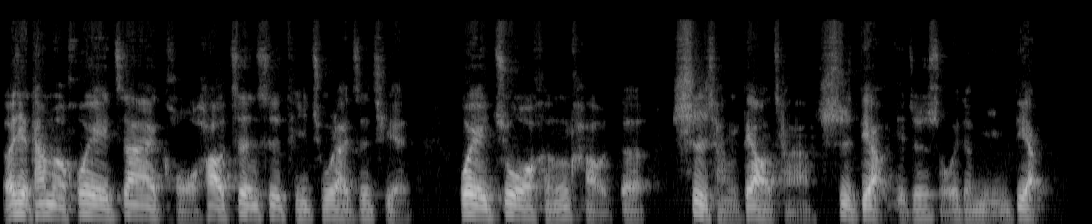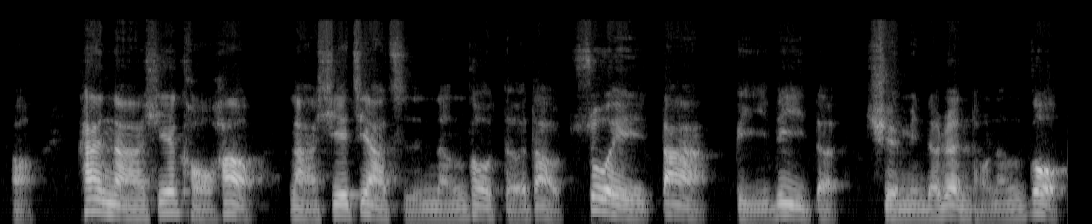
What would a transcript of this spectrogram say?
而且他们会在口号正式提出来之前，会做很好的市场调查、市调，也就是所谓的民调啊，看哪些口号、哪些价值能够得到最大比例的选民的认同，能够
